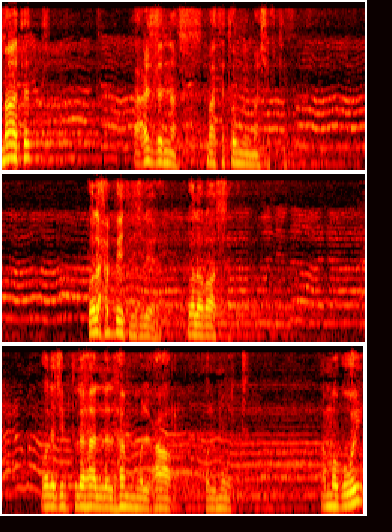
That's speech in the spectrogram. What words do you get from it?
ماتت أعز الناس. ماتت أمي ما شفتها. ولا حبيت رجليها ولا راسها. ولا جبت لها إلا الهم والعار والموت. أما أبوي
